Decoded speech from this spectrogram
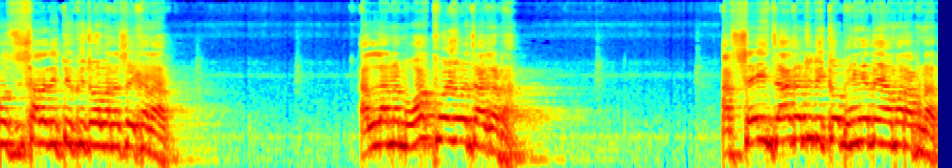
মসজিদ সারা দ্বিতীয় কিছু হবে না সেখানে আর। আল্লাহ নামে ওয়াকফ হয়ে গেল জায়গাটা। আর সেই জায়গা যদি কেউ ভেঙে দেয় আমার আপনার।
